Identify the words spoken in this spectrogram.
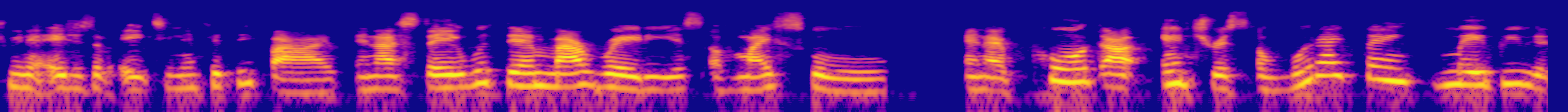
between the ages of 18 and 55. And I stayed within my radius of my school and I pulled out interest of what I think may be to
